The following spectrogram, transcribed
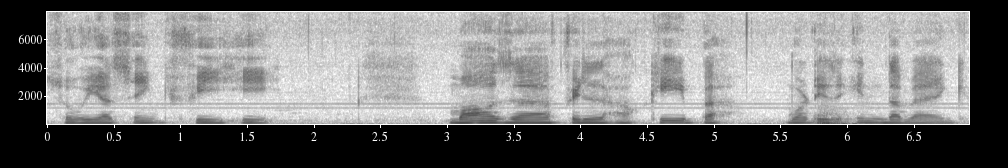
so we are saying fihi. Maza fil haqiba. What is in the bag?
